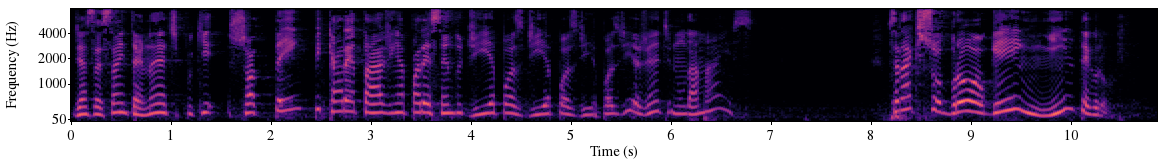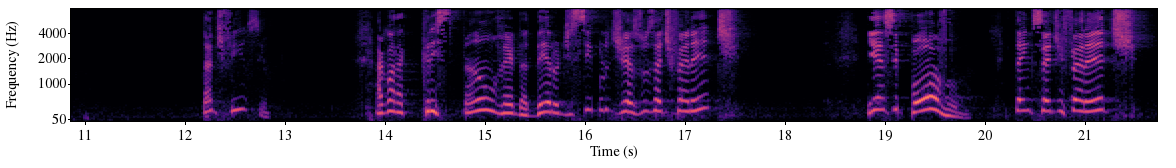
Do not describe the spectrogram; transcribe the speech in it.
de acessar a internet, porque só tem picaretagem aparecendo dia após dia, após dia, após dia. Gente, não dá mais. Será que sobrou alguém íntegro? Está difícil. Agora, cristão verdadeiro, discípulo de Jesus é diferente. E esse povo tem que ser diferente.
